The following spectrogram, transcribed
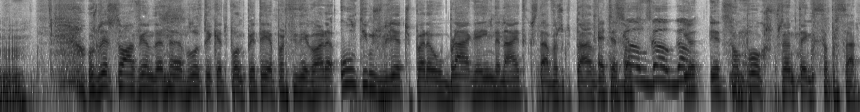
Hum. Os bilhetes estão à venda na blueticket.pt a partir de agora. Últimos bilhetes para o Braga in the Night, que estava esgotado. Atenção. Go, go, go. Eu- eu- São poucos, portanto tem que se apressar.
